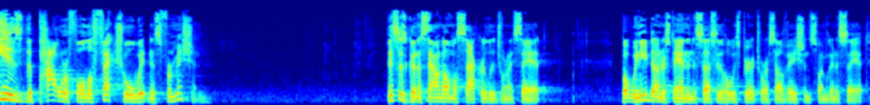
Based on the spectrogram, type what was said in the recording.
is the powerful, effectual witness for mission. This is going to sound almost sacrilege when I say it, but we need to understand the necessity of the Holy Spirit to our salvation, so I'm going to say it.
